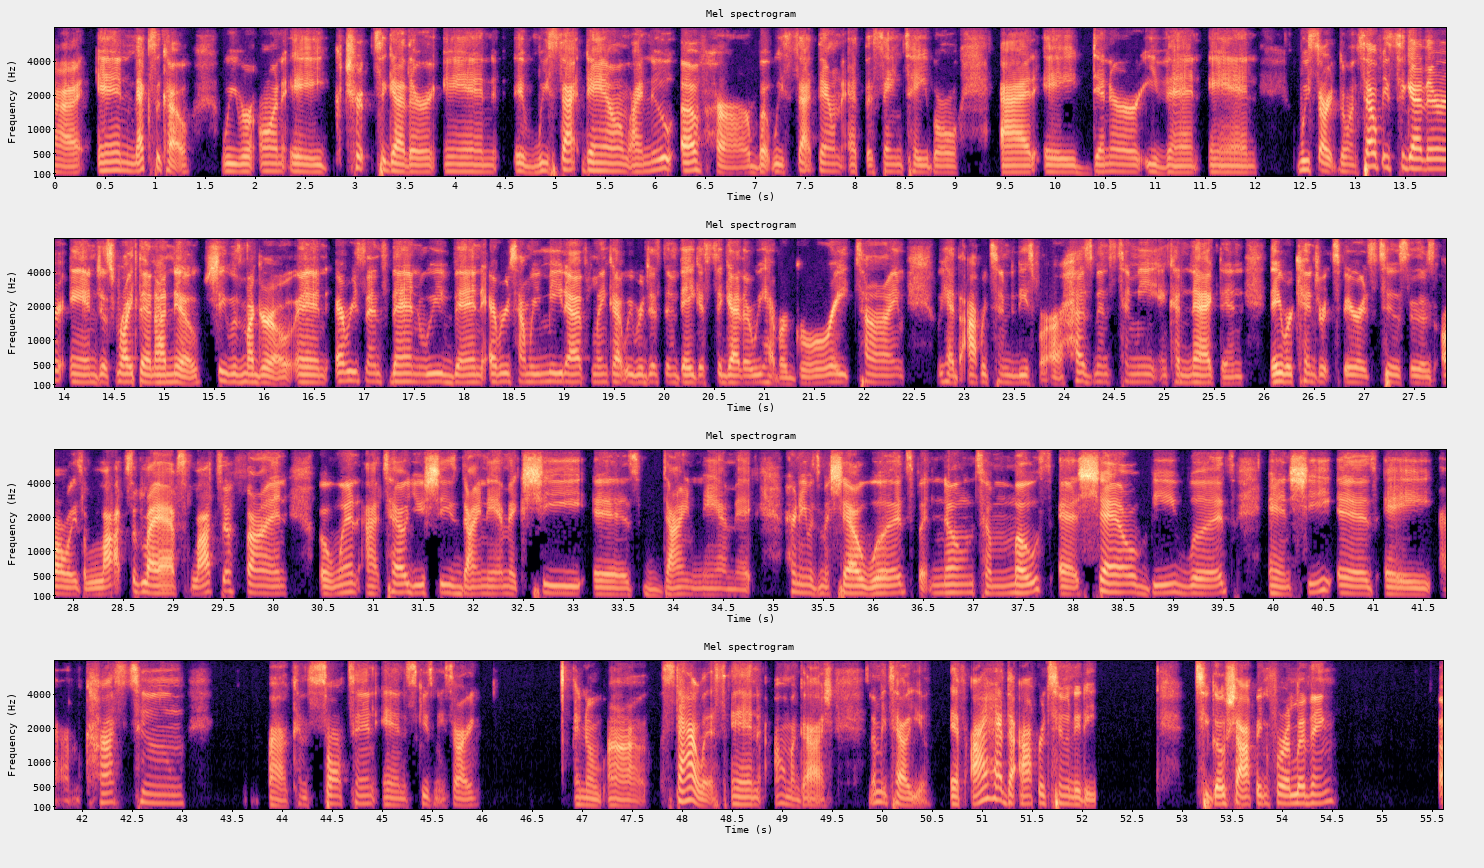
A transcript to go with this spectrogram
uh, in Mexico. We were on a trip together and it, we sat down. I knew of her, but we sat down at the same table at a dinner event and we started doing selfies together and just right then i knew she was my girl and ever since then we've been every time we meet up link up we were just in vegas together we have a great time we had the opportunities for our husbands to meet and connect and they were kindred spirits too so there's always lots of laughs lots of fun but when i tell you she's dynamic she is dynamic. Her name is michelle woods but known to most as Chelle B. Woods and she is a um, costume uh, consultant and excuse me, sorry, and a uh, stylist. And oh my gosh, let me tell you, if I had the opportunity to go shopping for a living,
